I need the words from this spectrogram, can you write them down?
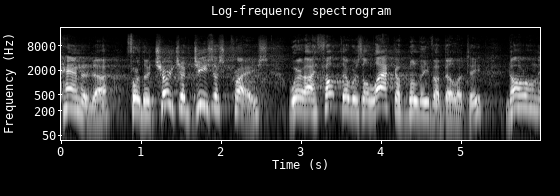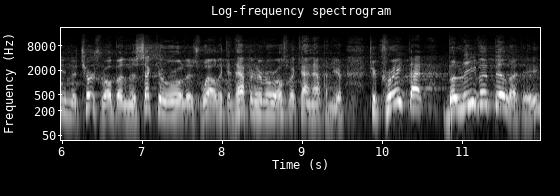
Canada for the Church of Jesus Christ, where I felt there was a lack of believability, not only in the church world, but in the secular world as well. It can happen everywhere else, but it can't happen here. To create that believability,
